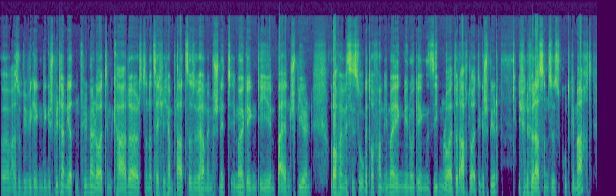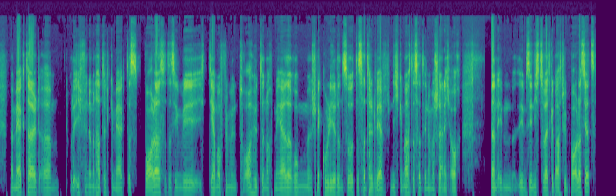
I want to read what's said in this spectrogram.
äh, also wie wir gegen die gespielt haben, die hatten viel mehr Leute im Kader als dann tatsächlich am Platz. Also wir haben im Schnitt immer gegen die in beiden Spielen oder auch wenn wir sie so getroffen haben, immer irgendwie nur gegen sieben Leute oder acht Leute gespielt. Ich finde, für das haben sie es gut gemacht. Man merkt halt, ähm, oder ich finde, man hat halt gemerkt, dass Ballers hat das irgendwie, die haben auch viel mit dem Torhüter noch mehr darum spekuliert und so. Das hat halt Werf nicht gemacht. Das hat ihnen wahrscheinlich auch dann eben, eben sie nicht so weit gebracht wie Ballers jetzt.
